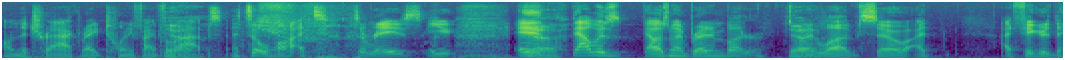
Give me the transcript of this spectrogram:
on the track, right? 25 Yeah. laps. That's a lot to raise. You, and Yeah. that was that was my bread and butter. That's what I loved. So I, I figured the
